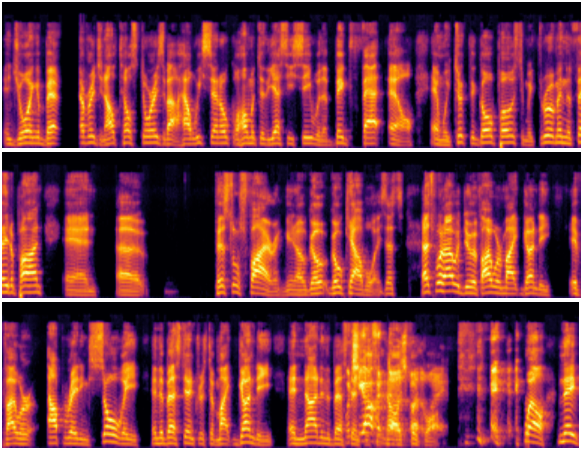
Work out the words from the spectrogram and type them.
enjoying a beverage, and I'll tell stories about how we sent Oklahoma to the SEC with a big fat L, and we took the goalpost and we threw them in the theta pond, and uh, pistols firing. You know, go go Cowboys. That's that's what I would do if I were Mike Gundy. If I were operating solely in the best interest of Mike Gundy and not in the best Which interest he often of college does, football. by the way. well, name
